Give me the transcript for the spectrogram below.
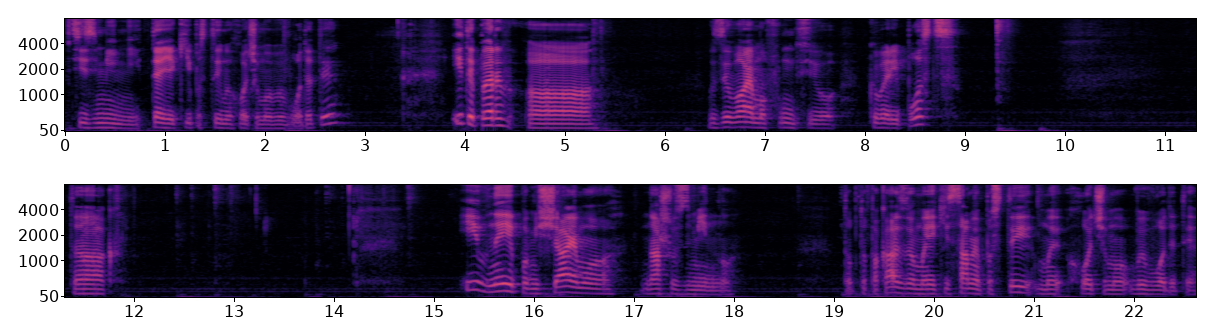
в цій змінній те, які пости ми хочемо виводити. І тепер а, визиваємо функцію queryPosts. Так. І в неї поміщаємо нашу змінну. Тобто показуємо, які саме пости ми хочемо виводити.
